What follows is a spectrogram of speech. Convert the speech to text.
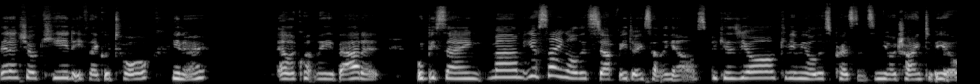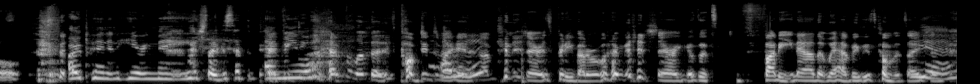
then it's your kid if they could talk, you know, eloquently about it, would be saying, "Mum, you're saying all this stuff, but you're doing something else because you're giving me all this presence and you're trying to be all open and hearing me." Actually, I just have the perfect you are- example of that. It's popped into my head. really? I'm going to share. It's pretty vulnerable. I'm going to share it because it's funny now that we're having this conversation Yeah,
